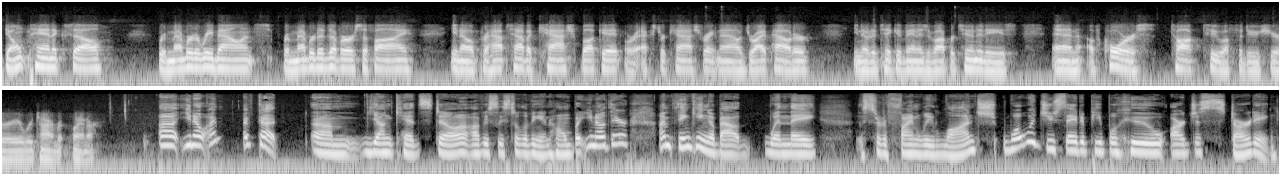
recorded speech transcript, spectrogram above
Don't panic sell. Remember to rebalance. Remember to diversify you know, perhaps have a cash bucket or extra cash right now, dry powder, you know, to take advantage of opportunities. And of course, talk to a fiduciary retirement planner. Uh, you know, I'm, I've got um, young kids still, obviously still living at home, but you know, they're. I'm thinking about when they sort of finally launch. What would you say to people who are just starting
